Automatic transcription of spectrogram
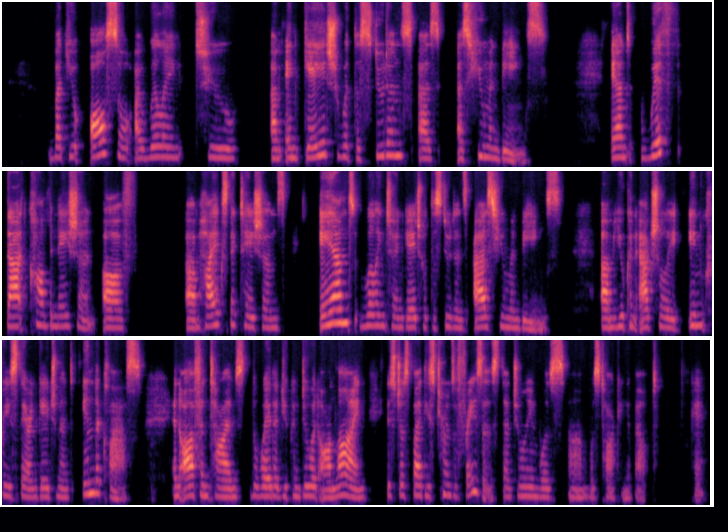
but you also are willing to um, engage with the students as, as human beings. And with that combination of um, high expectations and willing to engage with the students as human beings, um, you can actually increase their engagement in the class. And oftentimes the way that you can do it online is just by these turns of phrases that Julian was, um, was talking about, okay?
